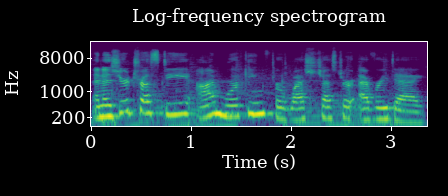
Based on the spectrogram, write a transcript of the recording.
and as your trustee, I'm working for West Chester every day.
